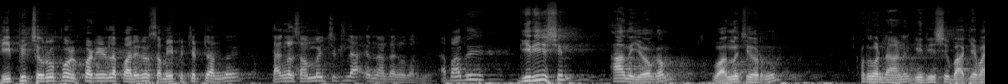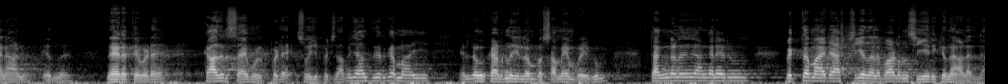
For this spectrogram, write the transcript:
ടി പി ചെറുപ്പ ഉൾപ്പെടെയുള്ള പലരും സമീപിച്ചിട്ട് അന്ന് തങ്ങൾ സമ്മതിച്ചിട്ടില്ല എന്നാണ് തങ്ങൾ പറഞ്ഞത്. അപ്പോൾ അത് ഗിരീഷിൽ ആ നിയോഗം വന്നു ചേർന്നു. അതുകൊണ്ടാണ് ഗിരീഷ് ഭാഗ്യവാനാണ് എന്ന് നേരത്തെ ഇവിടെ ഖാദിർ സാഹിബ് ഉൾപ്പെടെ സൂചിപ്പിച്ചത്. അപ്പോൾ ഞാൻ ദീർഘമായി എല്ലാം കടന്നു ചെല്ലുമ്പോൾ സമയം പോകും തങ്ങൾ അങ്ങനെ ഒരു വ്യക്തമായ രാഷ്ട്രീയ നിലപാടൊന്നും സ്വീകരിക്കുന്ന ആളല്ല.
